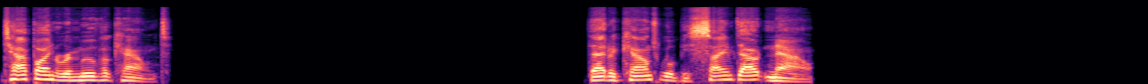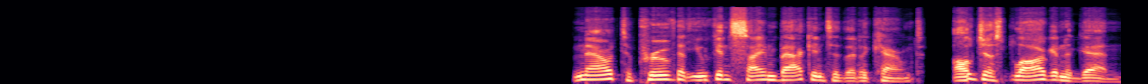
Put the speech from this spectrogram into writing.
Tap on Remove Account. That account will be signed out now. Now to prove that you can sign back into that account, I'll just log in again.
